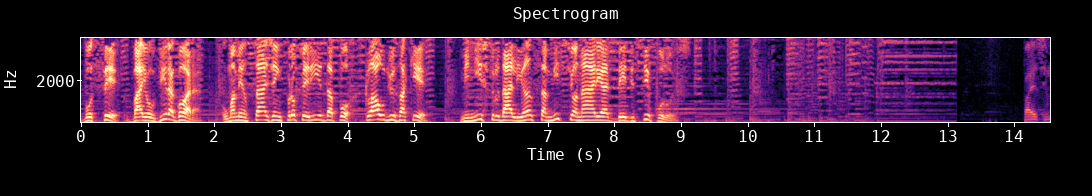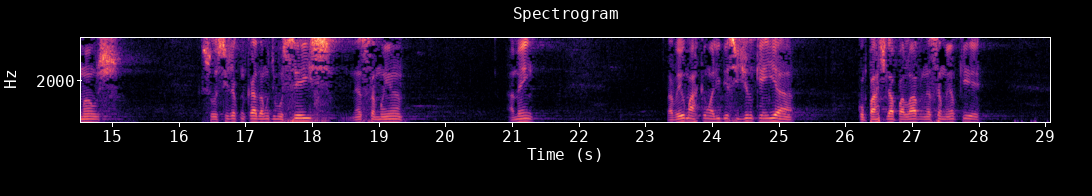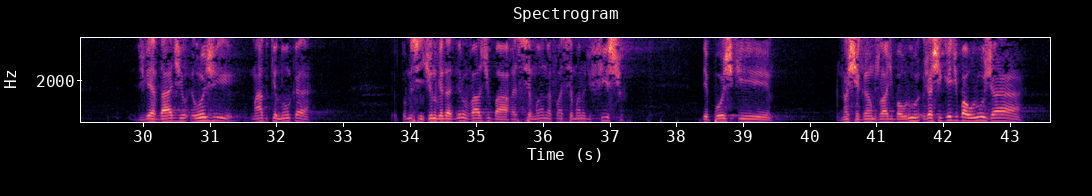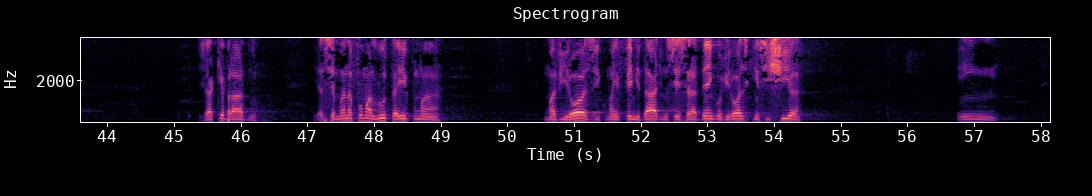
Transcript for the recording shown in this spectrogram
Você vai ouvir agora uma mensagem proferida por Cláudio Zaquê, ministro da Aliança Missionária de Discípulos. Pais, irmãos, que o Senhor seja com cada um de vocês nessa manhã. Amém? Estava eu Marcão ali decidindo quem ia compartilhar a palavra nessa manhã, porque de verdade, hoje, mais do que nunca, eu estou me sentindo um verdadeiro vaso de barro. Essa semana foi uma semana difícil. Depois que nós chegamos lá de Bauru, eu já cheguei de Bauru já já quebrado. E a semana foi uma luta aí com uma uma virose, com uma enfermidade, não sei se era dengue ou virose, que insistia em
